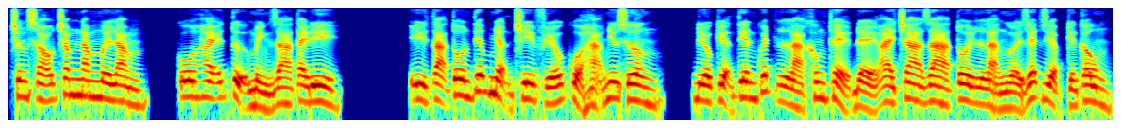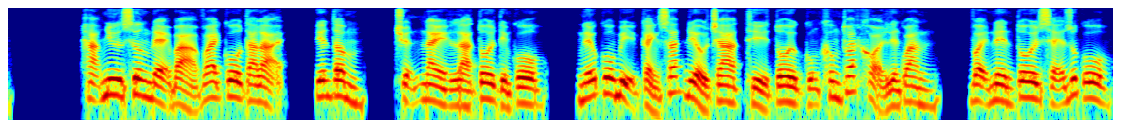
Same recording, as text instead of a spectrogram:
Chương 655, cô hãy tự mình ra tay đi. Y tạ tôn tiếp nhận chi phiếu của hạ như sương điều kiện tiên quyết là không thể để ai t r a ra tôi là người giết diệp kiến công. Hạ như sương đẻ bả vai cô ta lại yên tâm chuyện này là tôi tìm cô nếu cô bị cảnh sát điều tra thì tôi cũng không thoát khỏi liên quan vậy nên tôi sẽ giúp cô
